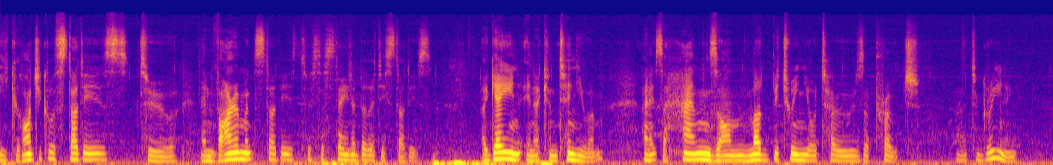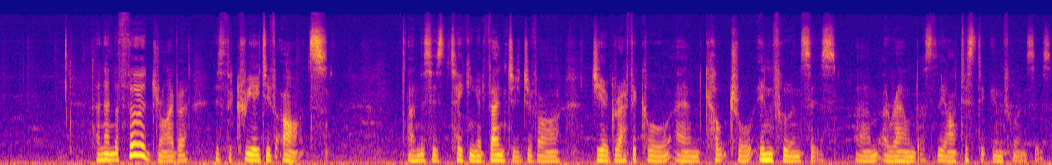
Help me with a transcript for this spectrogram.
ecological studies, to environment studies, to sustainability studies. Again, in a continuum, and it's a hands on, mud between your toes approach uh, to greening. And then the third driver is the creative arts. And this is taking advantage of our geographical and cultural influences um, around us, the artistic influences.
